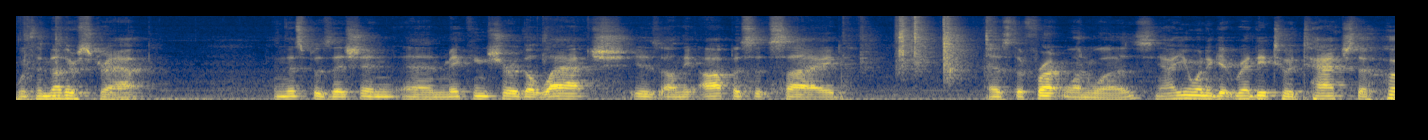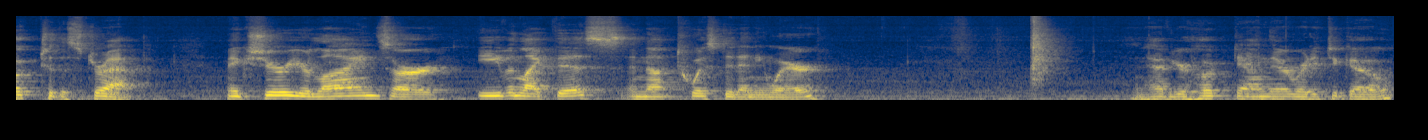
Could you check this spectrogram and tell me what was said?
with another strap in this position and making sure the latch is on the opposite side as the front one was. Now you want to get ready to attach the hook to the strap. Make sure your lines are even like this and not twisted anywhere. And have your hook down there ready to go.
